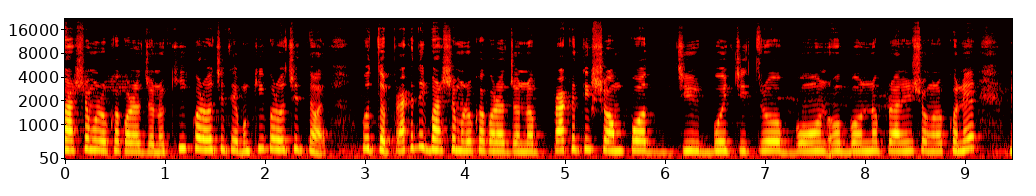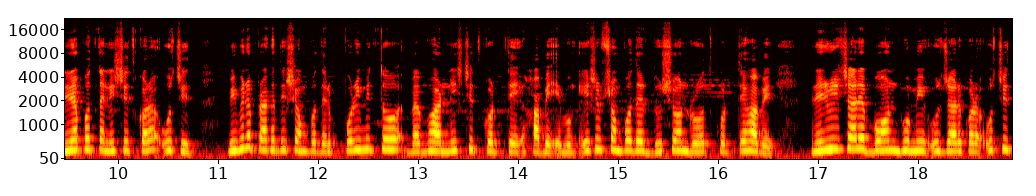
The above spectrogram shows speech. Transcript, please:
ভারসাম্য রক্ষা করার জন্য কী করা উচিত এবং কী করা উচিত নয়? উত্তর, প্রাকৃতিক ভারসাম্য রক্ষা করার জন্য প্রাকৃতিক সম্পদ, জীব বৈচিত্র্য, বন ও বন্যপ্রাণীর সংরক্ষণে নিরাপত্তা নিশ্চিত করা উচিত। বিভিন্ন প্রাকৃতিক সম্পদের পরিমিত ব্যবহার নিশ্চিত করতে হবে এবং এসব সম্পদের দূষণ রোধ করতে হবে। নির্বিচারে বনভূমি উজাড় করা উচিত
